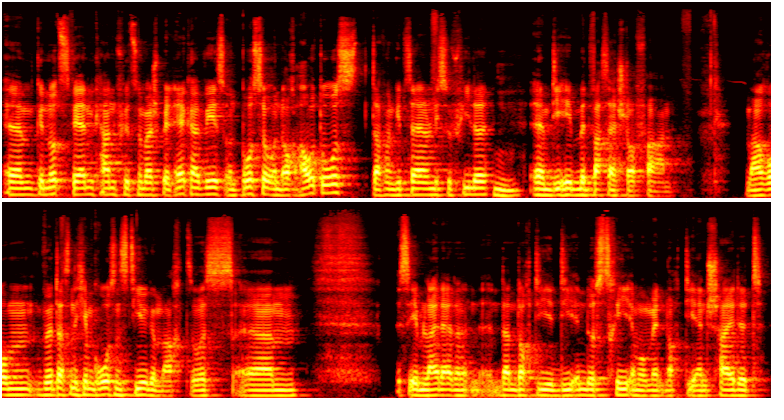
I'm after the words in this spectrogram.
ähm, genutzt werden kann für zum Beispiel LKWs und Busse und auch Autos. Davon gibt es ja noch nicht so viele, hm. ähm, die eben mit Wasserstoff fahren. Warum wird das nicht im großen Stil gemacht? So ist ähm, ist eben leider dann, dann doch die, die Industrie im Moment noch, die entscheidet,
